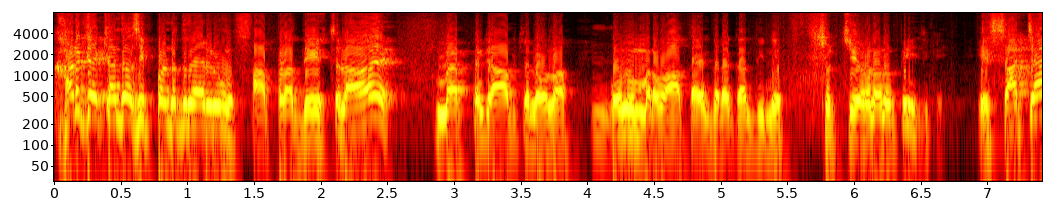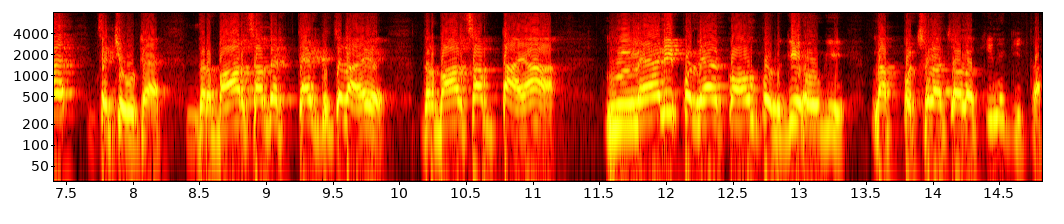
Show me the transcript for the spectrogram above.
ਖੜ ਕੇ ਕਹਿੰਦਾ ਸੀ ਪੰਡਤ ਨਹਿਰੂ ਨੂੰ ਆਪਣਾ ਦੇਸ਼ ਚਲਾ ਓਏ ਮੈਂ ਪੰਜਾਬ ਚਲਾਉਣਾ। ਉਹਨੂੰ ਮਰਵਾਤਾ ਇੰਦਰਾ ਗਾਂਧੀ ਨੇ ਸੁੱਚੇ ਉਹਨਾਂ ਨੂੰ ਭੇਜ ਕੇ। ਇਹ ਸੱਚ ਹੈ ਤੇ ਝੂਠ ਹੈ? ਦਰਬਾਰ ਸਾਹਿਬ ਦੇ ਟੈਂਕ ਚੜਾਏ ਦਰਬਾਰ ਸਾਹਿਬ ਢਾਇਆ। ਮੈਂ ਨਹੀਂ ਭੁੱਲਿਆ ਕੌਮ ਭੁੱਲ ਗਈ ਹੋਊਗੀ। ਮੈਂ ਪੁੱਛਣਾ ਚਾਹੁੰਦਾ ਕਿਹਨੇ ਕੀਤਾ?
